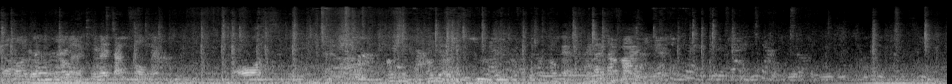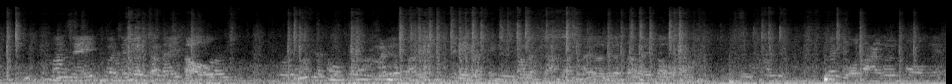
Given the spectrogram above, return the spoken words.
有我我我係佢喺陣風嘅，好嘅，好嘅，嗯，好嘅，佢喺陣風嘅。嗰陣時嗰陣時佢執喺度，唔係個執，你哋執定執得執，係咯，你個執喺度，跟住我帶佢放嘅。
